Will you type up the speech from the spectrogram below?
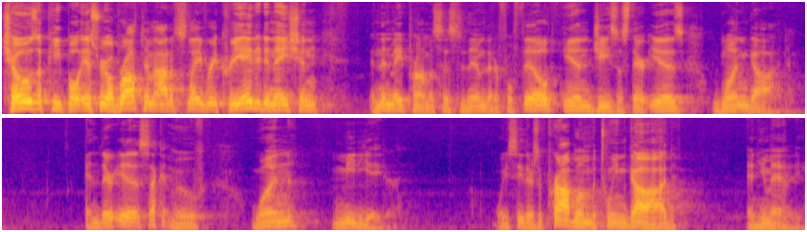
chose a people, Israel, brought them out of slavery, created a nation, and then made promises to them that are fulfilled in Jesus. There is one God. And there is, second move, one mediator. Well, you see, there's a problem between God and humanity.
